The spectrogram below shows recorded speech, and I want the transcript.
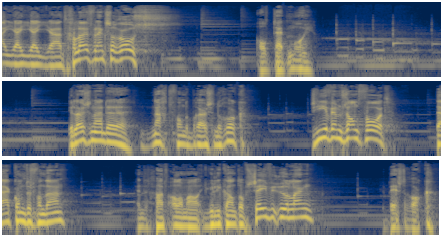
Ja, ja, ja, ja. Het geluid van Axel Roos. Altijd mooi. Je luistert naar de Nacht van de Bruisende Rock. ZFM Zandvoort. Daar komt het vandaan. En het gaat allemaal jullie kant op. Zeven uur lang. De beste rock.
